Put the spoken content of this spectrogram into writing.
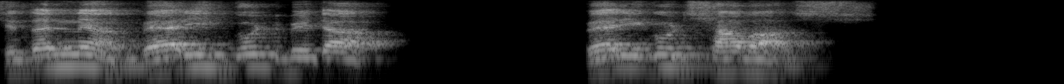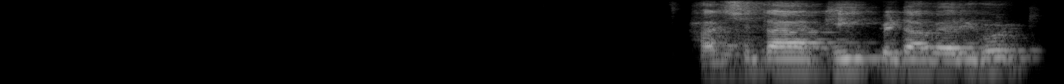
चैतन्य वेरी गुड बेटा। वेरी गुड शाबाश। हर्षिता, ठीक बेटा वेरी गुड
